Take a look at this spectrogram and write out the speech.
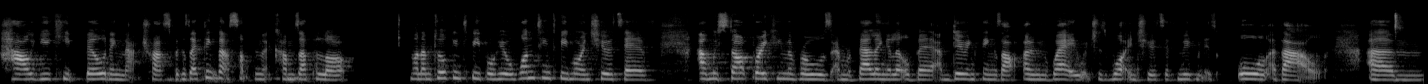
how you keep building that trust because i think that's something that comes up a lot when I'm talking to people who are wanting to be more intuitive and we start breaking the rules and rebelling a little bit and doing things our own way, which is what intuitive movement is all about. Um,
